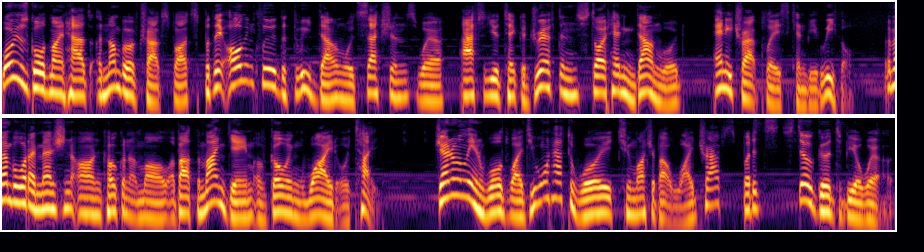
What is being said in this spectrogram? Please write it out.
Wario's Goldmine has a number of trap spots, but they all include the three downward sections where, after you take a drift and start heading downward, any trap place can be lethal. Remember what I mentioned on Coconut Mall about the mind game of going wide or tight. Generally in Worldwide, you won't have to worry too much about wide traps, but it's still good to be aware of,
